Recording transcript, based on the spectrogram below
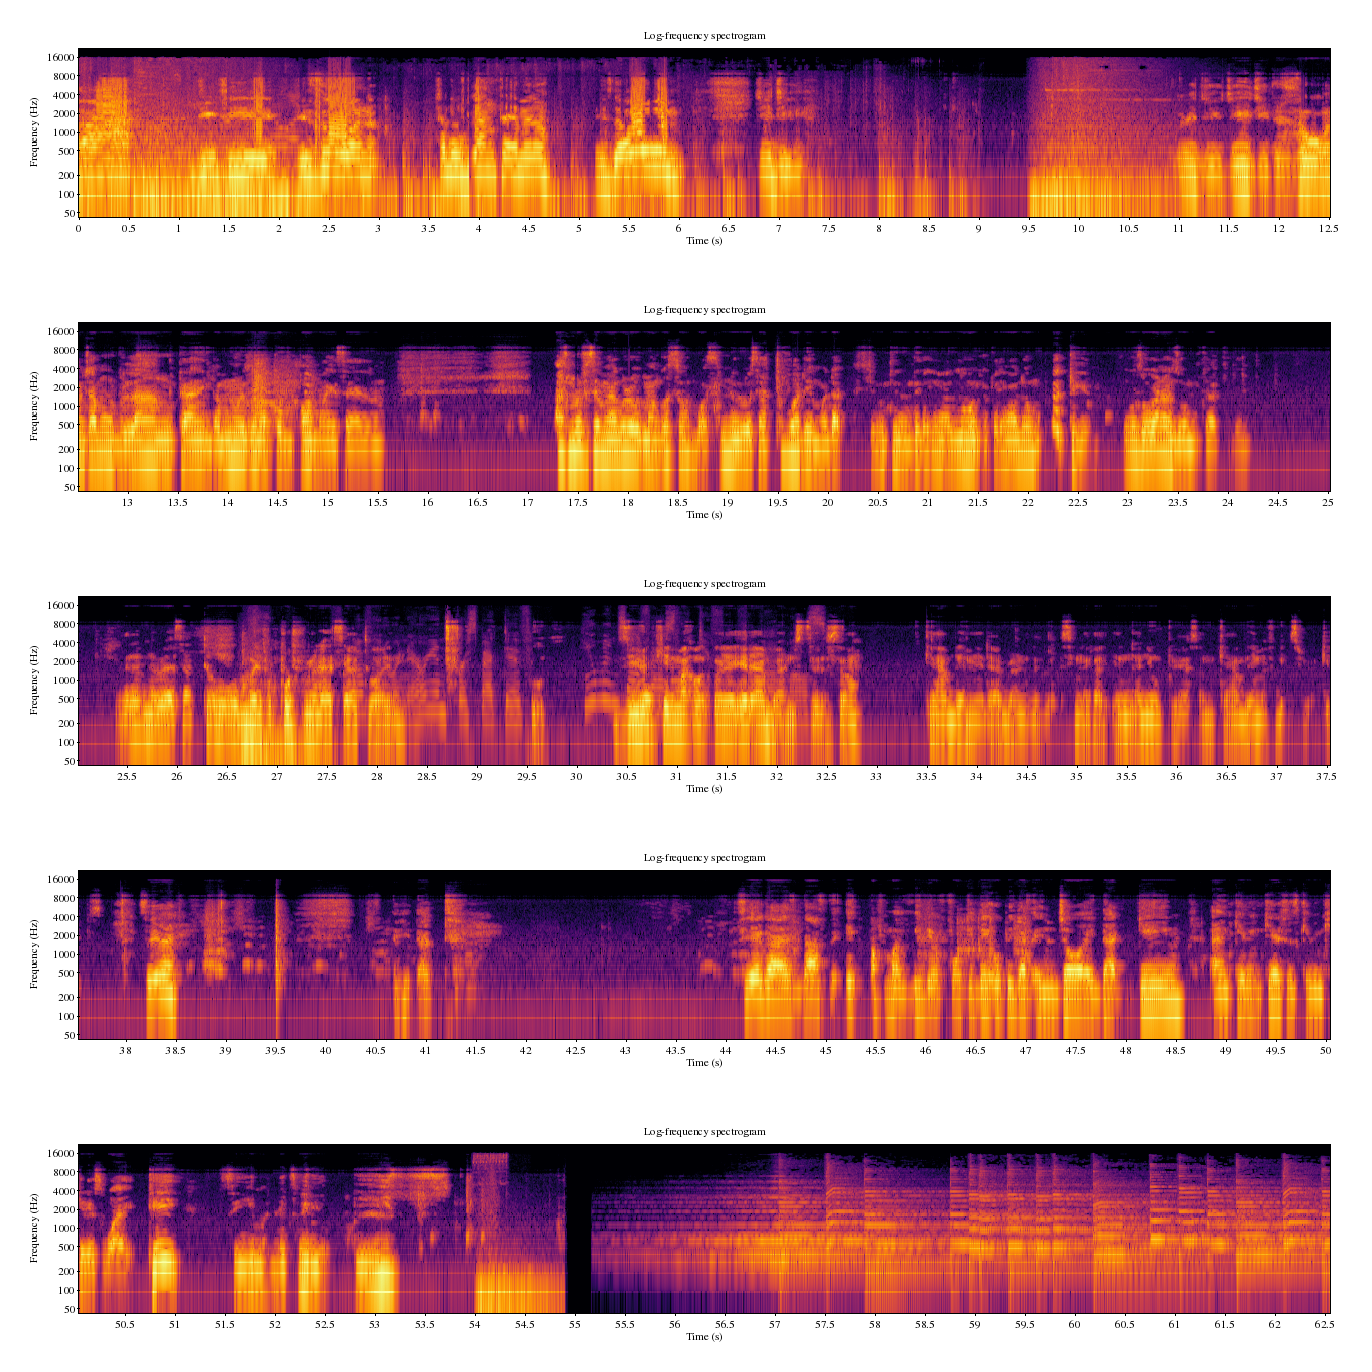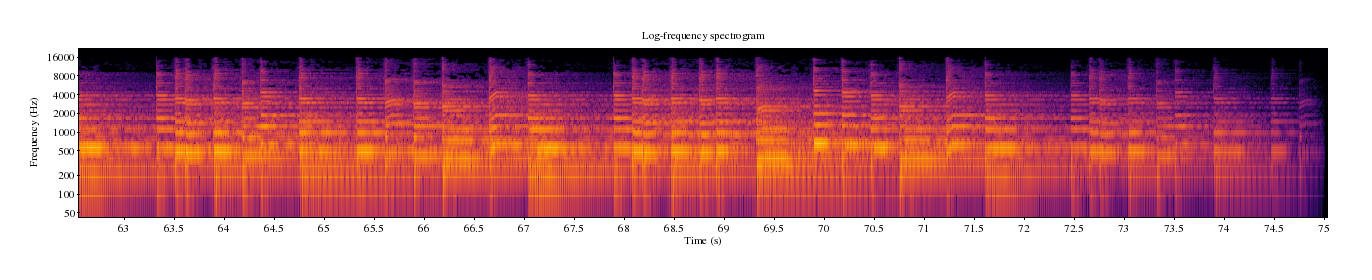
Ah! GG! The zone! She move long time, you know. The zone! GG. GG, GG. The zone, she move long time. I'm not gonna come from my side. You know. As much as I'm to go and but some of those are two of them. That shit, I'm taking him alone, taking him. I'm not kill him. He was over his own, I'm not kill him. Let me know the rest. I I'm ready for push me, let's say, I Zero are kill my vastly different yeah, from that brand still, so can't blame you that brand. It seems like a, a new player, so I can't blame for getting zero kills. So yeah, I hit that. So yeah guys, that's the it of my video for today. Hope you guys enjoyed that game. And Kevin K, is Kevin K, YT. See you in my next video. Peace.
